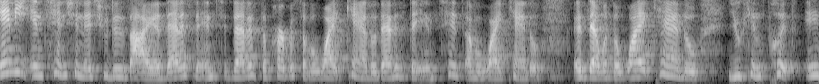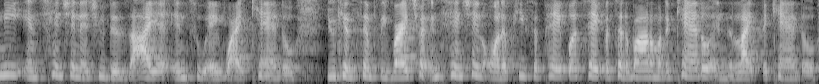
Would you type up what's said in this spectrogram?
any intention that you desire. That is the that is the purpose of a white candle. That is the intent of a white candle. Is that with a white candle, you can put any intention that you desire into a white candle. You can simply write your intention on a piece of paper, tape it to the bottom of the candle, and light the candle.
